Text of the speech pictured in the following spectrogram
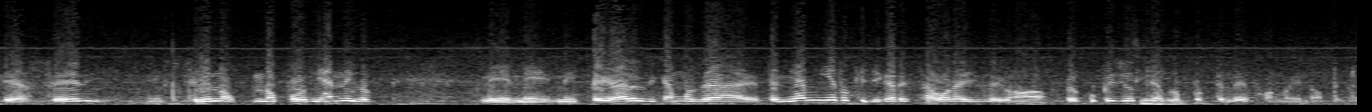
qué hacer y inclusive no, no podía ni, ni, ni, ni pegar, digamos, ya tenía miedo que llegara esa hora y le digo, no, no te preocupes, yo Sí. te hablo por teléfono y no te.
